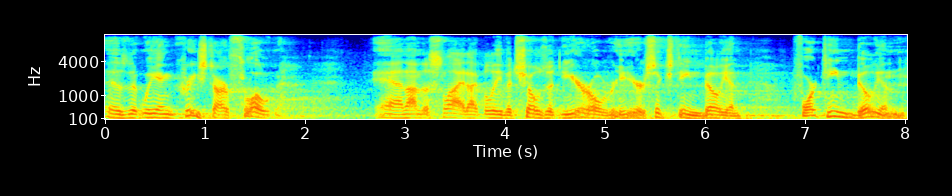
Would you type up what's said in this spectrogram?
is that we increased our float. And on the slide, I believe it shows it year over year, 16 billion. 14 billion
